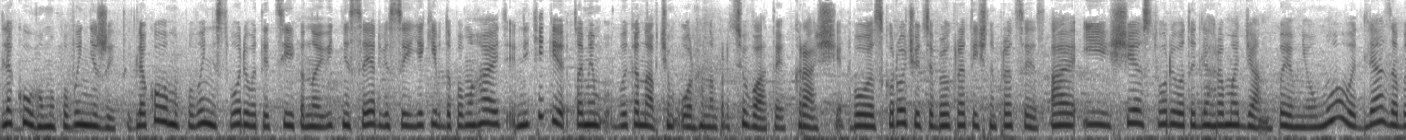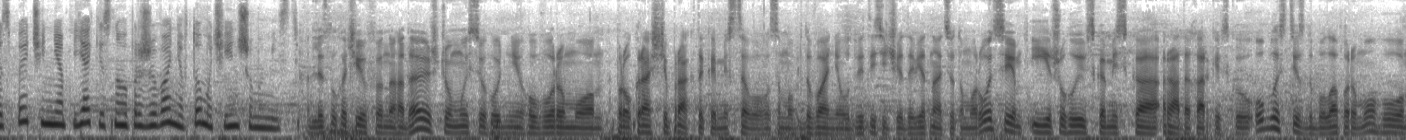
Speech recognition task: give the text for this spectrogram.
для кого ми повинні жити, для кого ми повинні створювати ці новітні сервіси, які допомагають не тільки самим виконавчим органам працювати краще, бо скорочується бюрократичний процес, а і ще створювати для громадян певні умови для забезпечення якісного проживання в тому чи іншому місті. Для слухачів нагадаю, що ми сьогодні говоримо про кращі практики місцевого самоврядування у 2019 році. І Чугуївська міська рада Харківської області здобула перемогу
